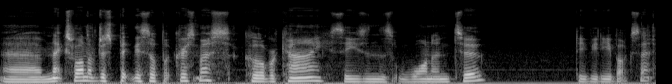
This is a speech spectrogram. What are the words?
Um, next one, I've just picked this up at Christmas. Cobra Kai seasons one and two, DVD box set.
